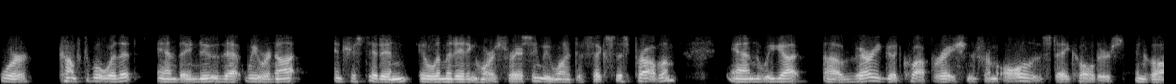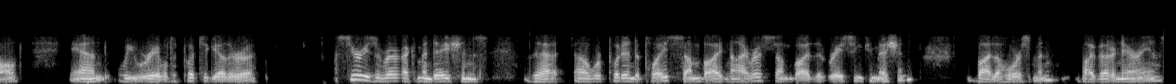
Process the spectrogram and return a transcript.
were comfortable with it and they knew that we were not interested in eliminating horse racing. We wanted to fix this problem, and we got uh, very good cooperation from all of the stakeholders involved, and we were able to put together a series of recommendations that uh, were put into place, some by NYRA, some by the Racing Commission, by the horsemen, by veterinarians.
